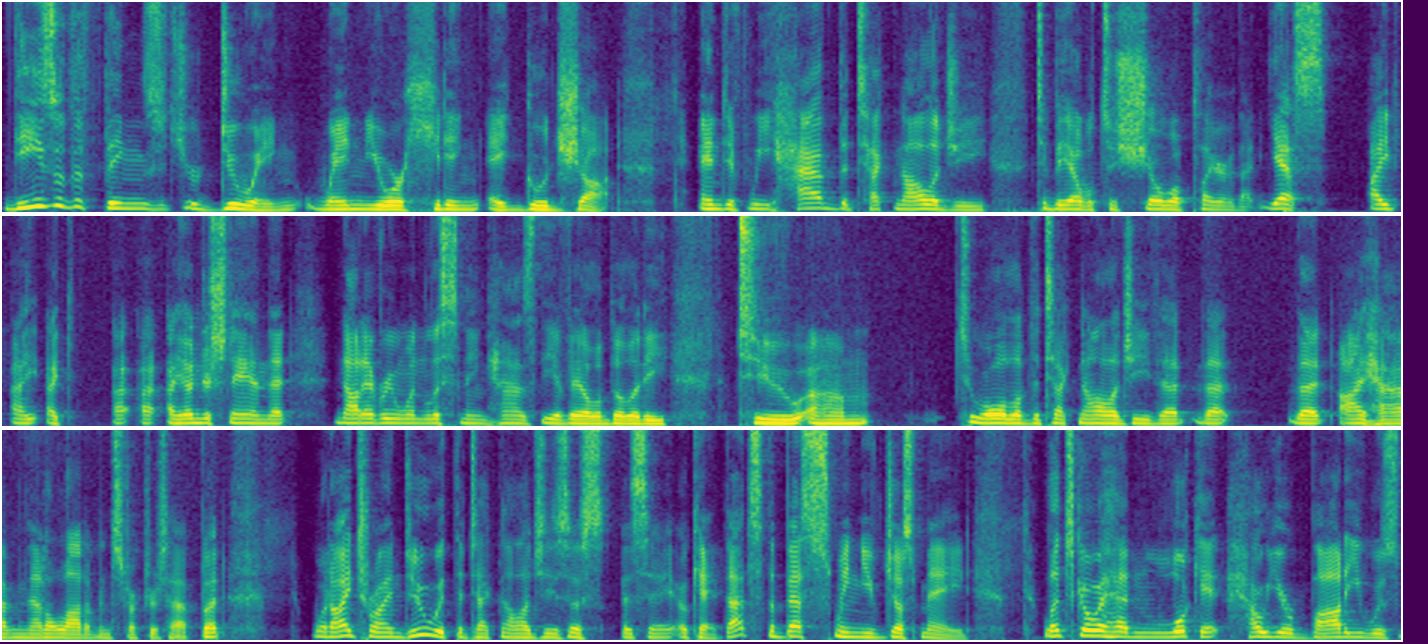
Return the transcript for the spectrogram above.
these are the things that you're doing when you're hitting a good shot. And if we have the technology to be able to show a player that, yes, I I I, I understand that not everyone listening has the availability to um, to all of the technology that that that I have and that a lot of instructors have. But what I try and do with the technology is, is say, okay, that's the best swing you've just made. Let's go ahead and look at how your body was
